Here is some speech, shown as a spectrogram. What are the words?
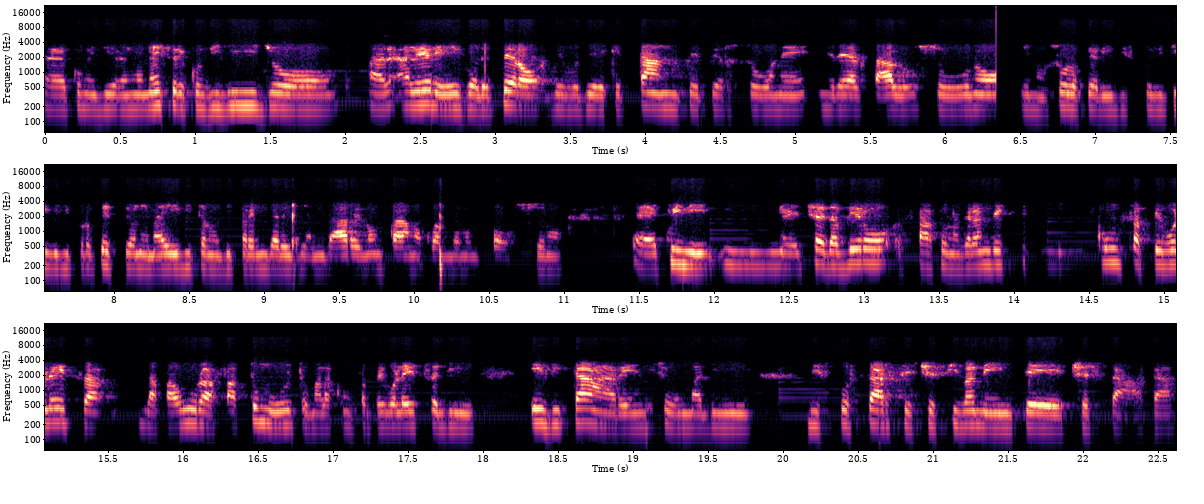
eh, come dire, non essere così ligio alle regole, però devo dire che tante persone in realtà lo sono e non solo per i dispositivi di protezione, ma evitano di prendere e di andare lontano quando non possono. Eh, quindi mh, c'è davvero stata una grande consapevolezza la paura ha fatto molto, ma la consapevolezza di evitare insomma, di, di spostarsi eccessivamente c'è stata.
